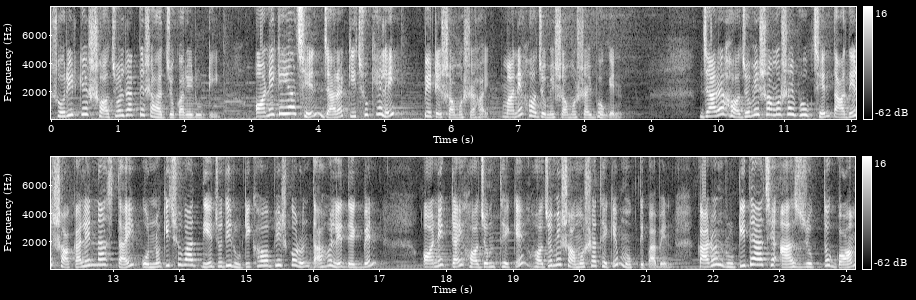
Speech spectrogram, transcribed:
শরীরকে সচল রাখতে সাহায্য করে রুটি। অনেকেই আছেন যারা কিছু খেলেই পেটের সমস্যা হয় মানে হজমের সমস্যায় ভোগেন। যারা হজমের সমস্যায় ভুগছেন, তাদের সকালের নাস্তায় অন্য কিছু বাদ দিয়ে যদি রুটি খাওয়া অভ্যেস করুন, তাহলে দেখবেন অনেকটাই হজম থেকে, হজমের সমস্যা থেকে মুক্তি পাবেন। কারণ রুটিতে আছে আঁশযুক্ত গম,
